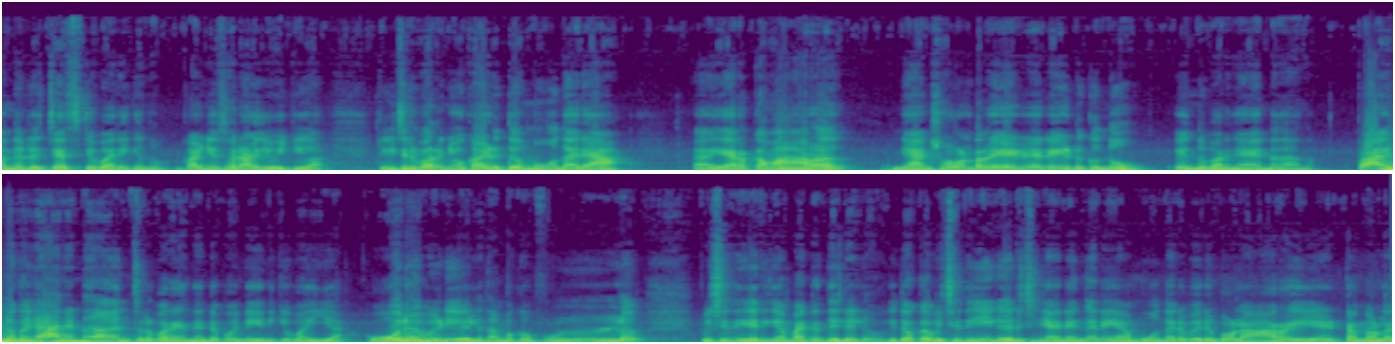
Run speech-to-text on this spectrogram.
എന്നിട്ട് ചെസ്റ്റ് വരയ്ക്കുന്നു. കഴിഞ്ഞ ദിവസം ഒരാൾ ചോദിക്കുക ടീച്ചർ പറഞ്ഞു കഴുത്ത് മൂന്നര ഇറക്കം ആറ് ഞാൻ ഷോൾഡർ ഏഴര എടുക്കുന്നു എന്ന് പറഞ്ഞാൽ എന്നതാണ്. അപ്പോൾ അതിനൊക്കെ ഞാൻ എന്നെ ആൻസർ പറയുന്നത് എന്റെ പൊന്നെ എനിക്ക് വയ്യ. ഓരോ വീഡിയോയിലും നമുക്ക് ഫുള്ള് വിശദീകരിക്കാൻ പറ്റത്തില്ലല്ലോ. ഇതൊക്കെ വിശദീകരിച്ച് ഞാൻ എങ്ങനെയാണ് മൂന്നര വരുമ്പോൾ ആറ് എട്ടെന്നുള്ള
